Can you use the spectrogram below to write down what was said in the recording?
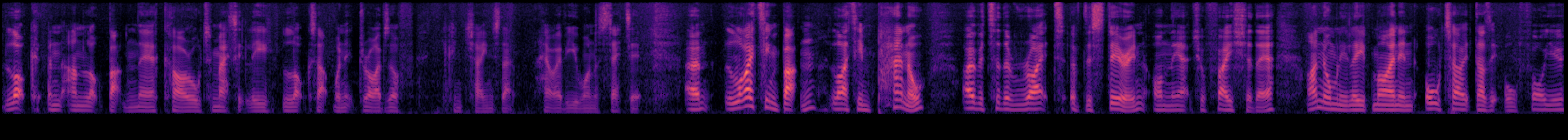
lock and unlock button there, car automatically locks up when it drives off. You can change that however you want to set it. Um, lighting button, lighting panel, over to the right of the steering on the actual fascia there. I normally leave mine in auto, it does it all for you.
